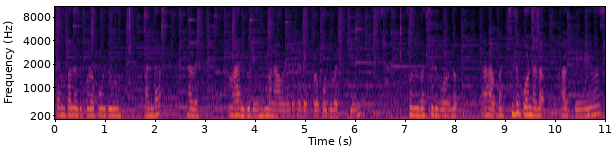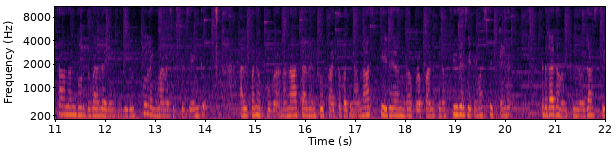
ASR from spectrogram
ಟೆಂಪಲ್ಗೆ ಪೂರ ಹೋದು ಪಂಡ ಅವೇ ಮಾರಿಗುಡಿ ನಿರ್ಮಾಣ ಆವನದ ಕಡೆಗೆ ಪೂರ ಪೋದು ಬರ್ತೀನಿ ಫುಲ್ ಬಚ್ಚಿದು ಪೋಂಡು ಬಚ್ಚಿದು ಪೋಂಡಲ್ಲ ಆ ದೇವಸ್ಥಾನ ಬುರ್ದು ಬರ್ದಾಗ ಬಿಲ್ಕುಲ್ ಹೆಂಗೆ ಮನಸ್ಸಿರ್ತದೆ ಹೆಂಗೆ ಅಲ್ಪನೆ ಉಪ್ಪುಗ. ನನ್ನ ಆತಾವೆನ್ ತೂಕ ಆಯ್ತು. ಬಗ್ಗೆ ನಾನು ಆತ್ತೀರಿ ಹಂಗ ಪೂರ ಪನ್ಪಿನ ಕ್ಯೂರಿಯಾಸಿಟಿ ಮಸ್ತ್ ಇರ್ತೇನೆ ಅಂಡ್ ದಾದ ಮನ್ಪುಲ್ ಜಾಸ್ತಿ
